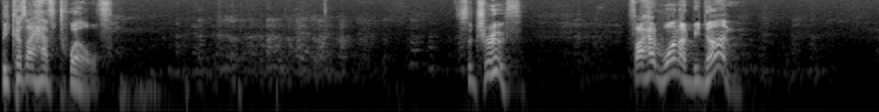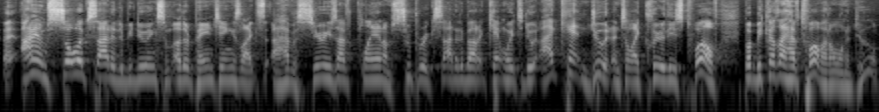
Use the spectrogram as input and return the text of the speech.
Because I have 12. It's the truth. If I had one, I'd be done. I am so excited to be doing some other paintings. Like, I have a series I've planned. I'm super excited about it. Can't wait to do it. I can't do it until I clear these 12. But because I have 12, I don't want to do them.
